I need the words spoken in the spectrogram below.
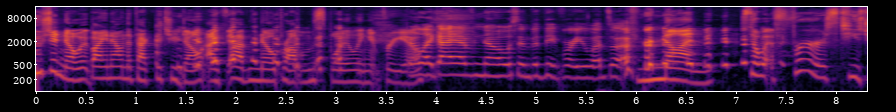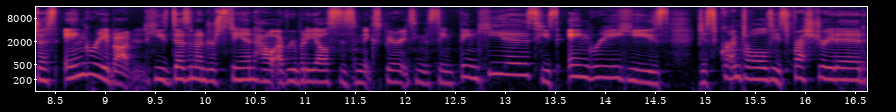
you should know it by now, and the fact that you don't, I have no problem spoiling it for you. You're like I have no sympathy for you whatsoever. None. So at first, he's just angry about it. He doesn't understand how everybody else isn't experiencing the same thing he is. He's angry. He's disgruntled. He's frustrated.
